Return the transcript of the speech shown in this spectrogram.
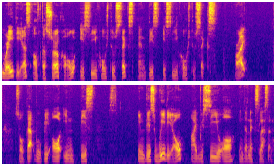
radius of the circle is equals to 6 and this is equals to 6 all right so that will be all in this in this video. I will see you all in the next lesson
